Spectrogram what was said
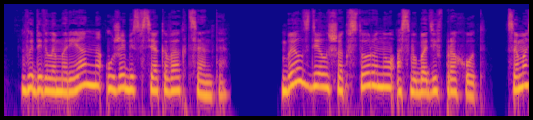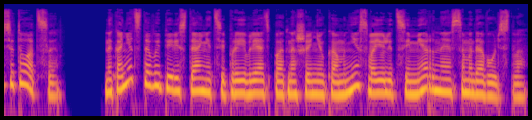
— выдавила Марианна уже без всякого акцента. Белл сделал шаг в сторону, освободив проход. «Сама ситуация. Наконец-то вы перестанете проявлять по отношению ко мне свое лицемерное самодовольство».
